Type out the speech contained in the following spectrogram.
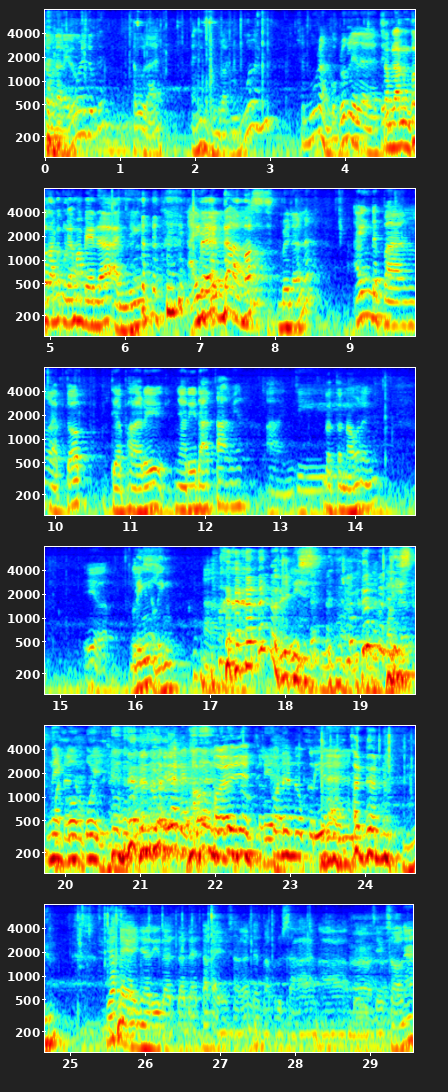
Sebenarnya itu hidupnya. sebulan. Anjing sebulan bulan. sebulan goblok lihat Sebelah nunggu tapi kuliah mah beda anjing. Aing Beda, Bos. Bedanya aing depan laptop tiap hari nyari data mir. Anjing. Data naon aja iya. Link, link. nah. List. List. Nego boy kode nuklir. Aduh, ya kayak nyari data-data kayak misalkan data perusahaan B, C. Soalnya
